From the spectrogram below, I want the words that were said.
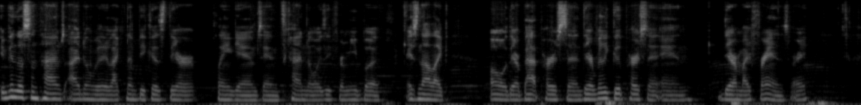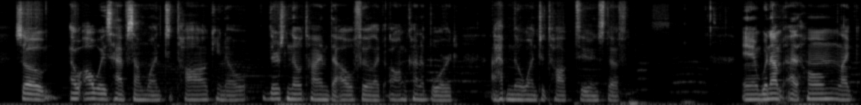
Even though sometimes I don't really like them because they're playing games and it's kind of noisy for me, but it's not like, oh, they're a bad person. They're a really good person and they're my friends, right? So I will always have someone to talk, you know. There's no time that I'll feel like, oh, I'm kind of bored. I have no one to talk to and stuff. And when I'm at home, like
